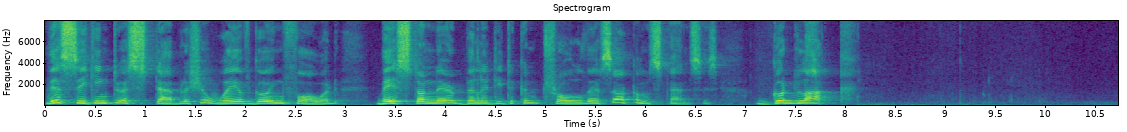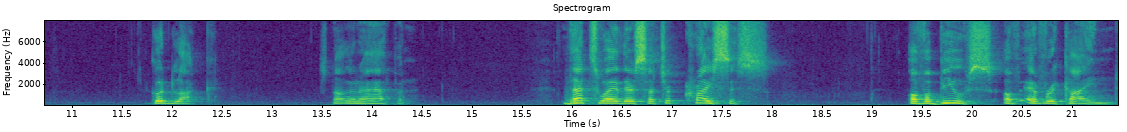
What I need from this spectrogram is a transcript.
they're seeking to establish a way of going forward based on their ability to control their circumstances. good luck. Good luck. It's not going to happen. That's why there's such a crisis of abuse of every kind.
